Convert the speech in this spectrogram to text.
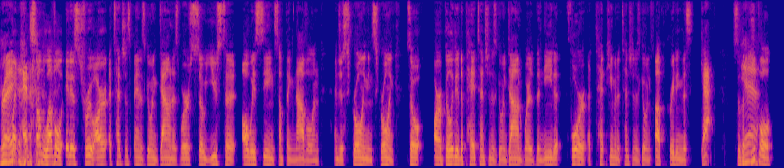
Right. But at some level, it is true. Our attention span is going down as we're so used to always seeing something novel and and just scrolling and scrolling. So our ability to pay attention is going down, where the need for att- human attention is going up, creating this gap. So the yeah. people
